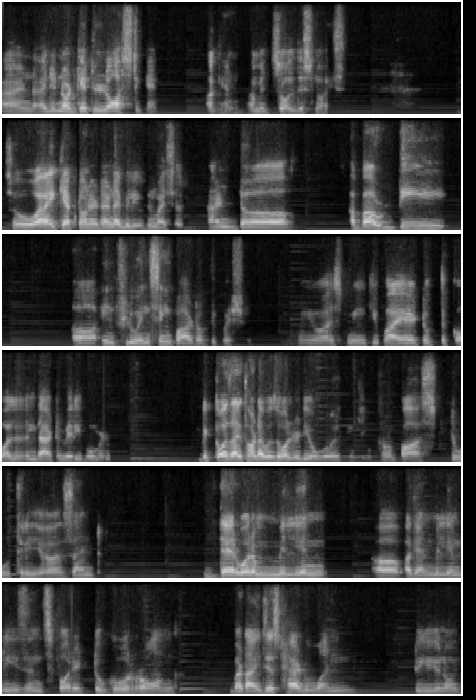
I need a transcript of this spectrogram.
And i did not get lost again again amidst all this noise. So i kept on it and i believed in myself. And uh, about the uh, influencing part of the question you asked me why i took the call in that very moment. Because i thought i was already overthinking from past two three years and there were a million uh, again million reasons for it to go wrong but i just had one to you know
